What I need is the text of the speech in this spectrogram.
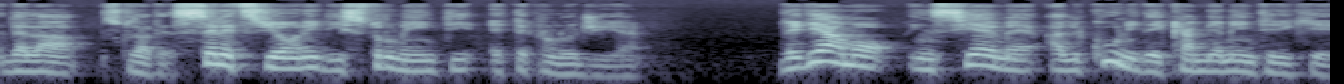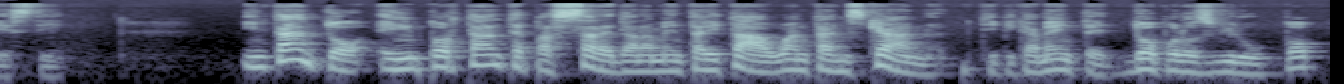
della scusate, selezione di strumenti e tecnologie. Vediamo insieme alcuni dei cambiamenti richiesti. Intanto è importante passare da una mentalità one time scan, tipicamente dopo lo sviluppo,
